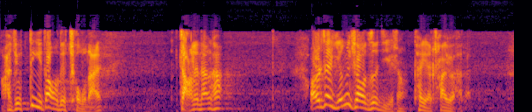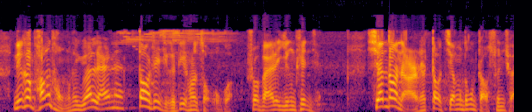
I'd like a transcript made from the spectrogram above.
啊，就地道的丑男。长得难看，而在营销自己上，他也差远了。你看庞统呢，原来呢到这几个地方走过，说白了应聘去，先到哪儿呢？到江东找孙权。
